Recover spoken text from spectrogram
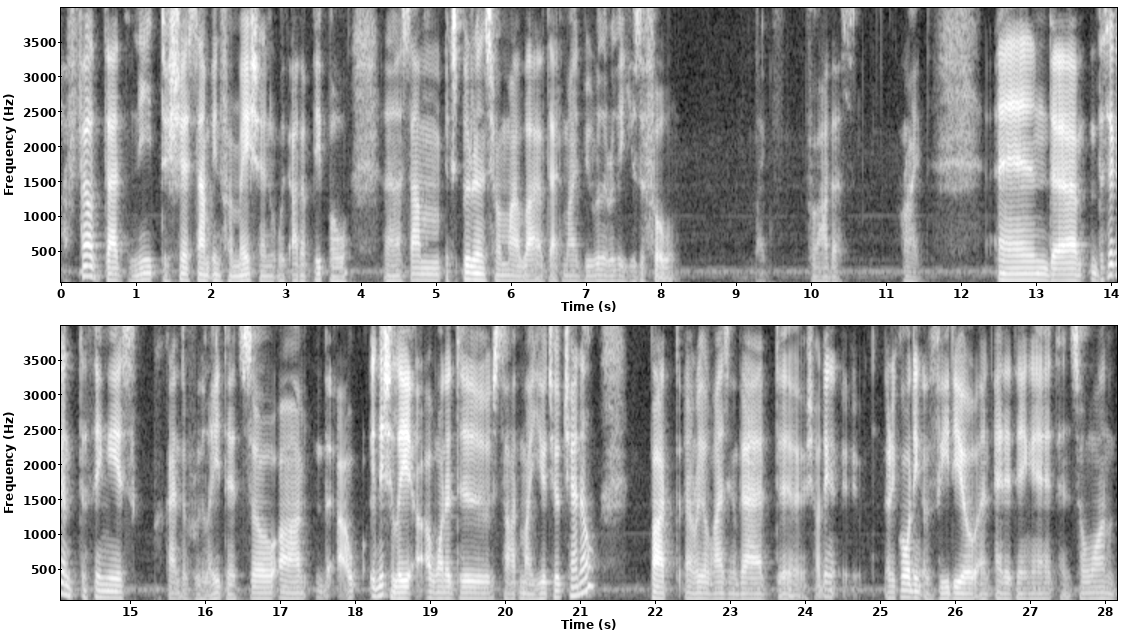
I felt that need to share some information with other people, uh, some experience from my life that might be really, really useful, like for others, right? And uh, the second thing is kind of related. So um, the, uh, initially, I wanted to start my YouTube channel but uh, realizing that uh, shooting, recording a video and editing it and so on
